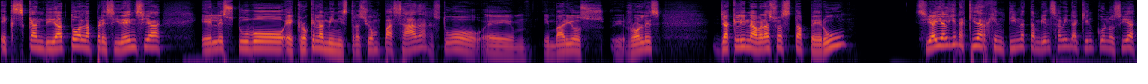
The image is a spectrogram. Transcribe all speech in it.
ex candidato a la presidencia él estuvo, eh, creo que en la administración pasada, estuvo em, en varios eh, roles. Jacqueline, abrazo hasta Perú. Si hay alguien aquí de Argentina, también saben a quién conocía,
